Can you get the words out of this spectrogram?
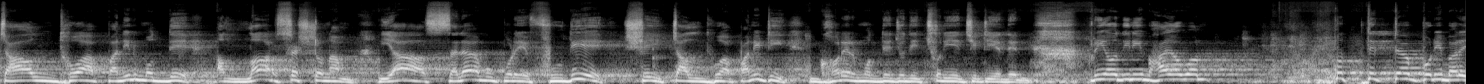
চাল, ধোয়া, পানির মধ্যে আল্লাহর শ্রেষ্ঠ নাম। ইয়া সালাম উপরে ফু দিয়ে সেই চাল ধোয়া পানিটি ঘরের মধ্যে যদি ছড়িয়ে ছিটিয়ে দেন। প্রিয় দিনী ভাই বোন প্রত্যেকটা পরিবারে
